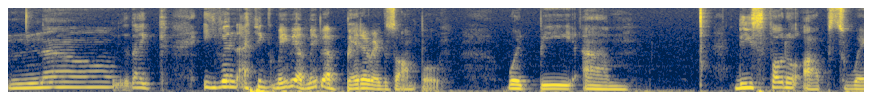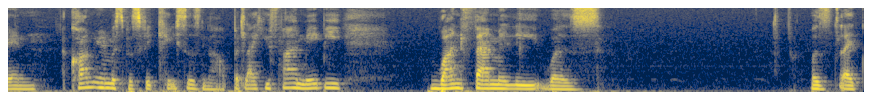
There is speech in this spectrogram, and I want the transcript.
no, like even I think maybe a, maybe a better example would be um, these photo ops when I can't remember specific cases now, but like you find maybe one family was was like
